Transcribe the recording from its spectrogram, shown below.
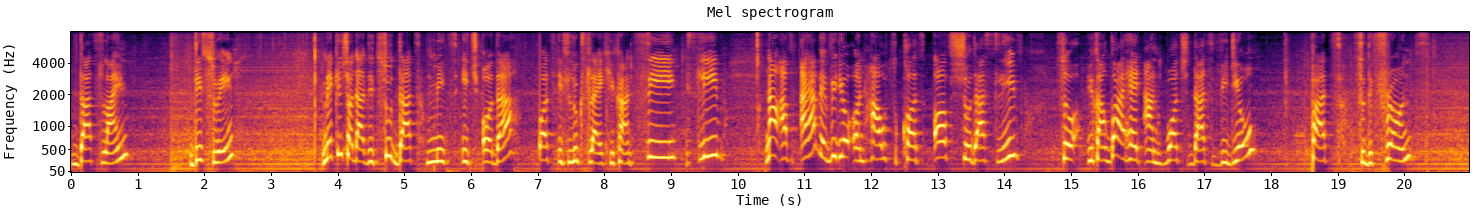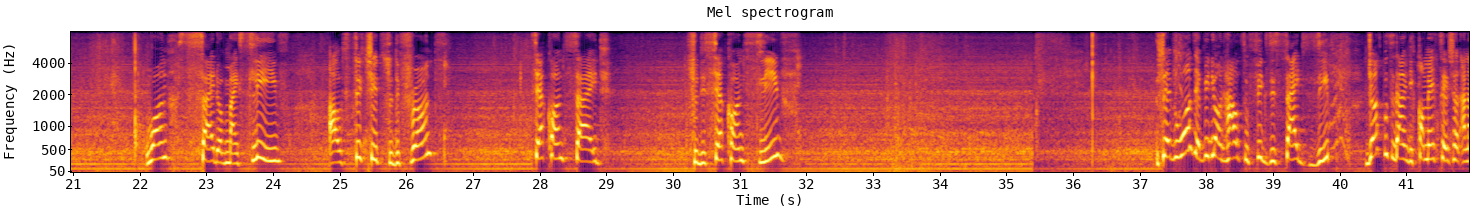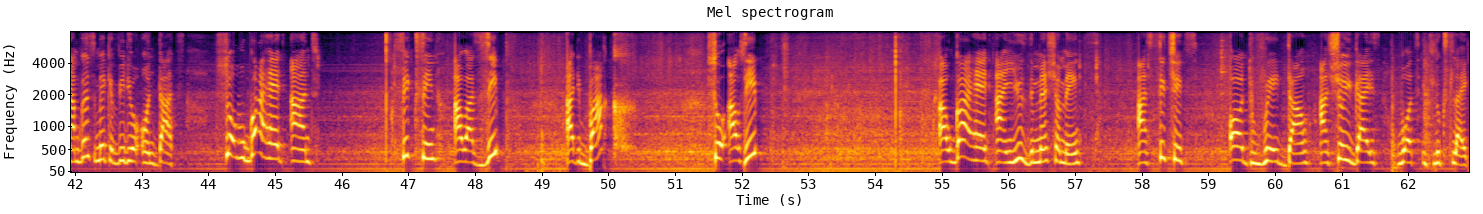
that line this way making sure that the two dots meet each other But it looks like you can see sleeve now I've, i have a video on how to cut off shoulder sleeve so you can go ahead and watch that video part to the front one side of my sleeve I'll stitch it to the front second side to the second sleeve So if you want a video on how to fix the side zip, just put it down in the comment section and I'm going to make a video on that. So we'll go ahead and fixing our zip at the back. So our zip, I'll go ahead and use the measurements and stitch it all the way down and show you guys what it looks like.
